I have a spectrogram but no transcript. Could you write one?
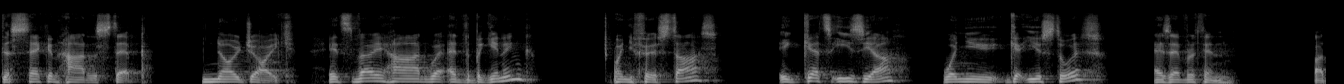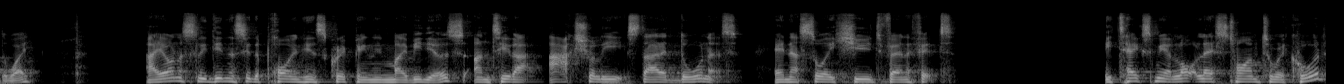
the second hardest step. No joke. It's very hard at the beginning when you first start it gets easier when you get used to it, as everything, by the way. I honestly didn't see the point in scripting in my videos until I actually started doing it and I saw a huge benefit. It takes me a lot less time to record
